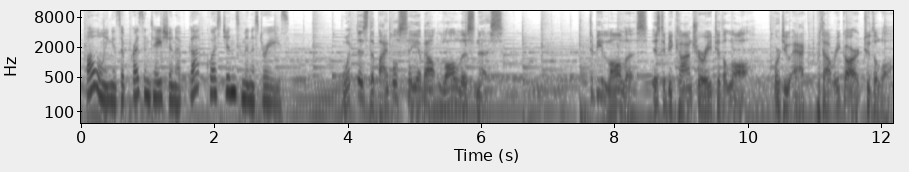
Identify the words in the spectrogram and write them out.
following is a presentation of Got Questions Ministries. What does the Bible say about lawlessness? To be lawless is to be contrary to the law, or to act without regard to the law.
